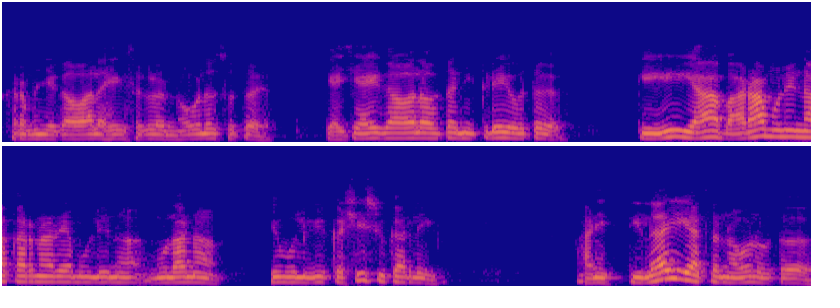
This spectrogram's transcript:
खरं म्हणजे गावाला हे सगळं नवलच होतं. त्याच्याही गावाला होतं आणि इकडे होतं की या बारा मुलींना करणाऱ्या मुलीनं मुलानं ही मुलगी कशी स्वीकारली? आणि तिलाही याचं नवल होतं.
